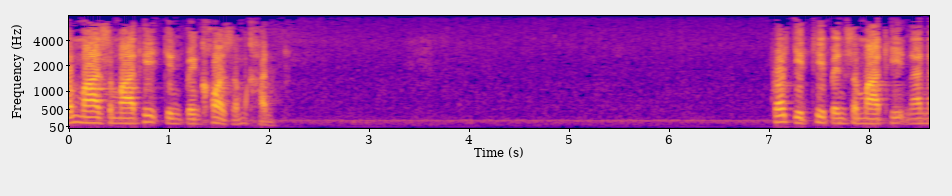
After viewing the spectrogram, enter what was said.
สมาสมาธิจึงเป็นข้อสำคัญ เพราะจิตที่เป็นสมาธินั้น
